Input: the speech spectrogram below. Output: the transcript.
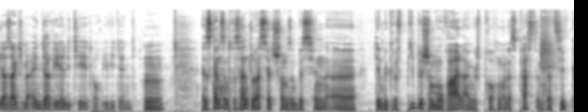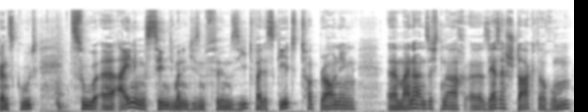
ja, sage ich mal, in der Realität auch evident. Mhm. Es ist ganz interessant, du hast jetzt schon so ein bisschen äh, den Begriff biblische Moral angesprochen und es passt im Prinzip ganz gut zu äh, einigen Szenen, die man in diesem Film sieht, weil es geht Todd Browning äh, meiner Ansicht nach äh, sehr, sehr stark darum,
